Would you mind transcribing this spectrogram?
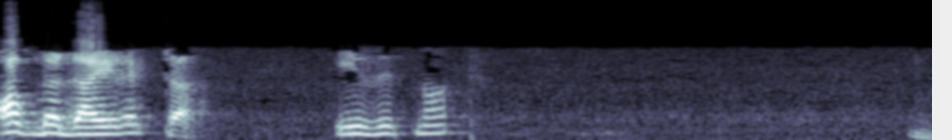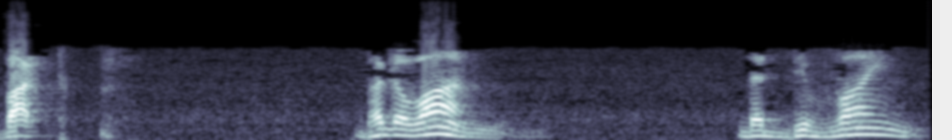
of the director. Is it not? But Bhagavan, the divine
